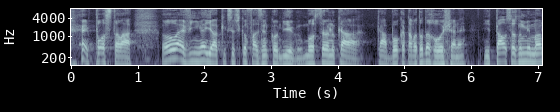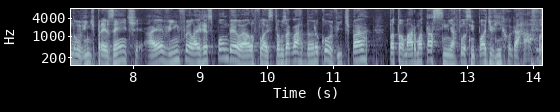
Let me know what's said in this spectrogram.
Aí posta lá. Ô Evinho, aí, ó, o que que você ficou fazendo comigo? Mostrando que a, que a boca tava toda roxa, né? E tal, vocês não me mandam vir de presente? A Evinho foi lá e respondeu. Ela falou: estamos aguardando o convite pra, pra tomar uma tacinha. Ela falou assim: pode vir com a garrafa.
